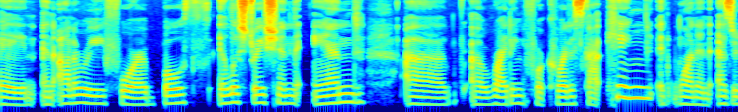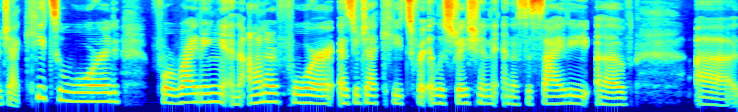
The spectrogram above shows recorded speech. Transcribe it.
a, an honoree for both illustration and uh, uh, writing for Coretta Scott King. It won an Ezra Jack Keats Award for writing, an honor for Ezra Jack Keats for illustration, and a Society of uh,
